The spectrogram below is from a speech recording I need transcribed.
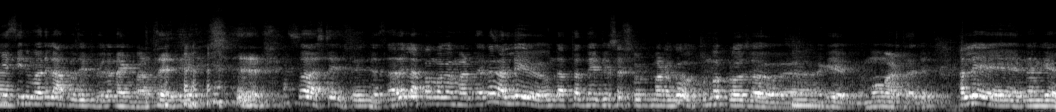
ಈ ಸಿನಿಮಾದಲ್ಲಿ ಆಪೋಸಿಟ್ ವಿಲನ್ ಆಗಿ ಮಾಡ್ತಾ ಇದ್ದೆ ಸೊ ಅಷ್ಟೇ ಚೇಂಜಸ್ ಅದೆಲ್ಲ ಅಪ್ಪ ಮಗ ಮಾಡ್ತಾ ಇದ್ರೆ ಅಲ್ಲಿ ಒಂದು ಹತ್ತು ಹದಿನೈದು ದಿವಸ ಶೂಟ್ ಮಾಡೋಕ್ಕೂ ತುಂಬಾ ಕ್ಲೋಸ್ ಆಗಿ ಮೂವ್ ಮಾಡ್ತಾ ಇದ್ವಿ. ಅಲ್ಲಿ ನಂಗೆ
